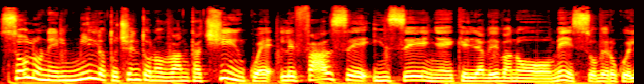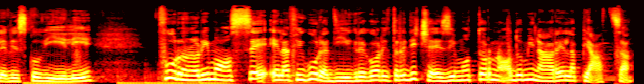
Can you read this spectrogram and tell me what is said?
Solo nel 1895 le false insegne che gli avevano messo, ovvero quelle vescovili, furono rimosse e la figura di Gregorio XIII tornò a dominare la piazza.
